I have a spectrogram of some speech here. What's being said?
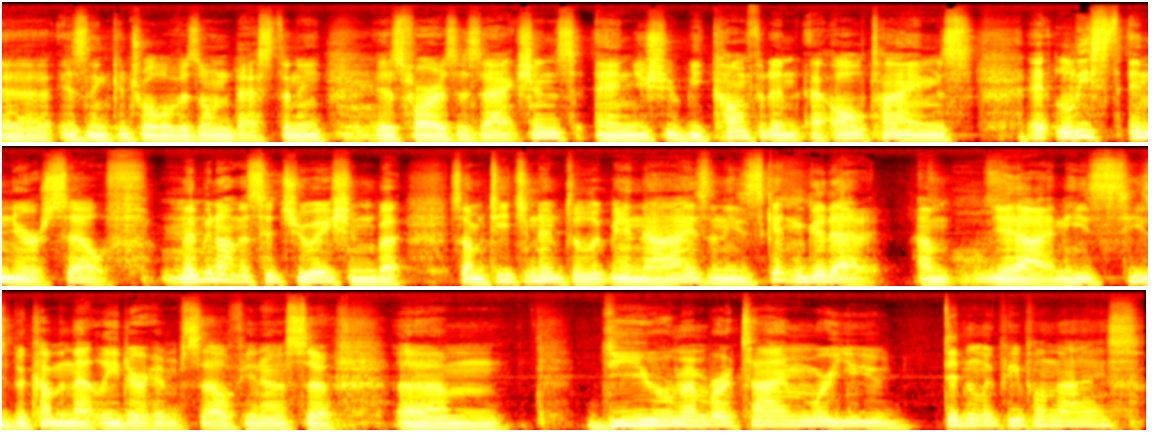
uh, is in control of his own destiny as far as his actions. And you should be confident at all times, at least in yourself. Maybe not in the situation, but so I'm teaching him to look me in the eyes, and he's getting good at it. Um, yeah, and he's he's becoming that leader himself, you know. So, um, do you remember a time where you didn't look people in the eyes?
